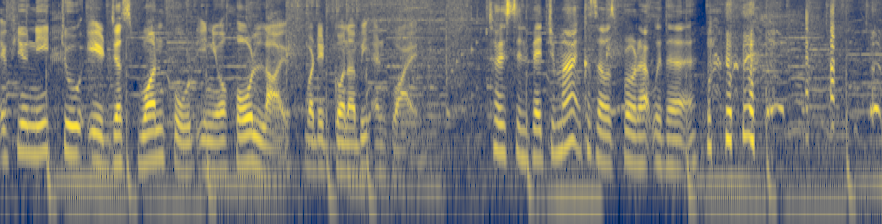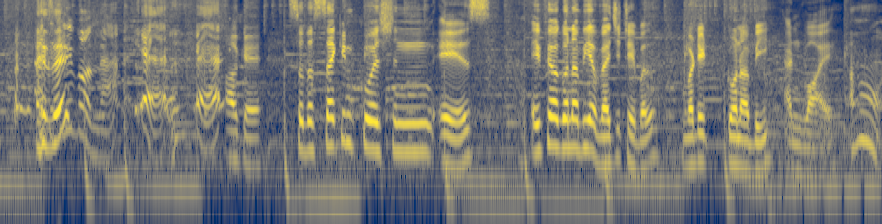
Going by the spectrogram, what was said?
if you need to eat just one food in your whole life, what it gonna be and why? Toast and Vegemite because I was brought up with a. Is it? Live on that. Yeah. yeah. Okay. So the second question is, if you're gonna be a vegetable, what it gonna be and why? Oh,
